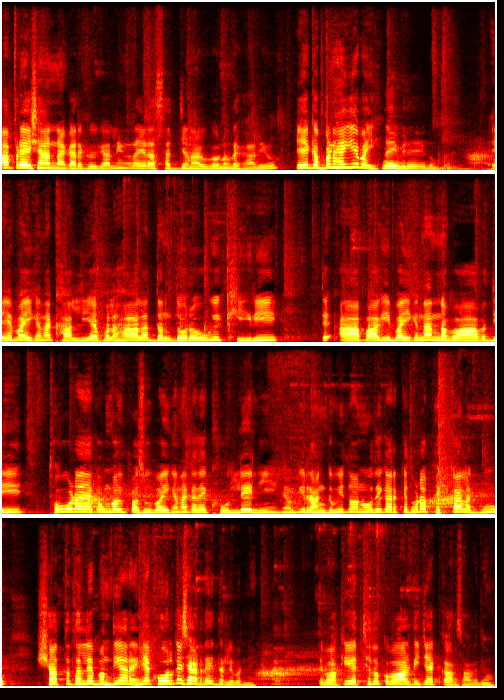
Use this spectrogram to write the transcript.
ਆ ਪਰੇਸ਼ਾਨ ਨਾ ਕਰ ਕੋਈ ਗੱਲ ਨਹੀਂ ਉਹਦਾ ਜਿਹੜਾ ਸੱਜਣ ਆਊਗਾ ਉਹਨੂੰ ਦਿਖਾ ਦਿਓ। ਇਹ ਗੱਬਣ ਹੈਗੀ ਆ ਬਾਈ? ਨਹੀਂ ਵੀਰੇ ਇਹ ਨਹੀਂ। ਇਹ ਬਾਈ ਕਹਿੰਦਾ ਖਾਲੀ ਆ ਫਿਲਹਾਲ ਦੰਦੋ ਰਹੂਗੀ ਖੀਰੀ। ਤੇ ਆਪ ਆ ਗਈ ਬਾਈ ਕਹਿੰਦਾ ਨਵਾਬ ਦੀ। ਥੋੜਾ ਜਿਹਾ ਕਹੂੰਗਾ ਵੀ ਪਸ਼ੂ ਬਾਈ ਕਹਿੰਦਾ ਕਦੇ ਖੋਲੇ ਨਹੀਂ ਕਿਉਂਕਿ ਰੰਗ ਵੀ ਤੁਹਾਨੂੰ ਉਹਦੇ ਕਰਕੇ ਥੋੜਾ ਫਿੱਕਾ ਲੱਗੂ। ਛੱਤ ਥੱਲੇ ਬੰਦੀਆਂ ਰਹਿੰਦੀਆਂ ਖੋਲ ਕੇ ਛੱਡ ਦੇ ਇਧਰਲੇ ਬੰਨੇ। ਤੇ ਬਾਕੀ ਇੱਥੇ ਤੋਂ ਕੁਆਲਿਟੀ ਚੈੱਕ ਕਰ ਸਕਦੇ ਹੋ।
